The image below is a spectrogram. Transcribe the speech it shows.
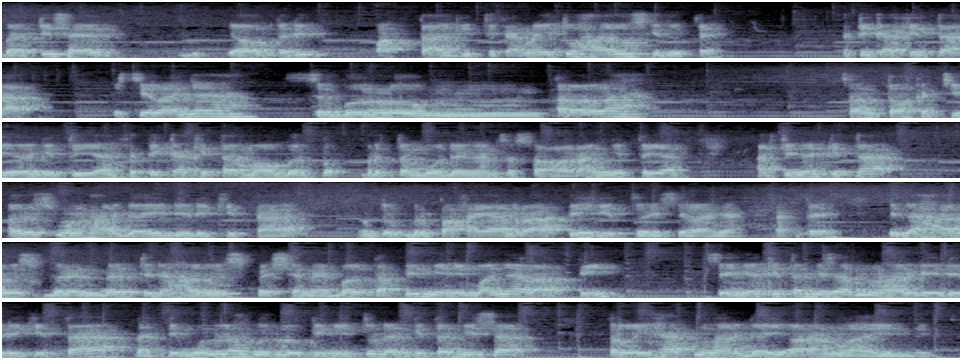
berarti saya jawab tadi fakta gitu. Karena itu harus gitu teh. Ketika kita istilahnya sebelum taruhlah contoh kecil gitu ya ketika kita mau bertemu dengan seseorang gitu ya artinya kita harus menghargai diri kita untuk berpakaian rapih gitu istilahnya tidak harus branded tidak harus fashionable tapi minimalnya rapi sehingga kita bisa menghargai diri kita nanti muncullah good looking itu dan kita bisa terlihat menghargai orang lain gitu.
